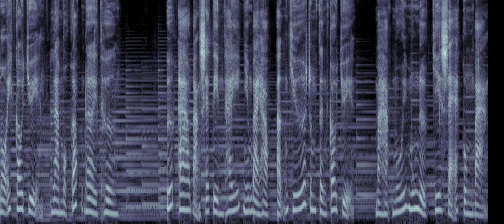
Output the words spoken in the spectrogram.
mỗi câu chuyện là một góc đời thường. Ước ao bạn sẽ tìm thấy những bài học ẩn chứa trong từng câu chuyện mà hạt muối muốn được chia sẻ cùng bạn.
